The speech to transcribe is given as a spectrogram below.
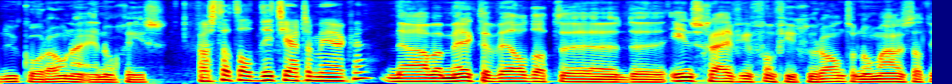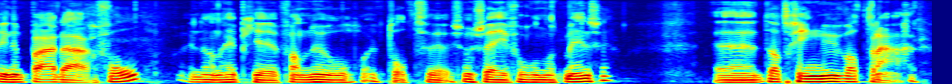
nu corona er nog is? Was dat al dit jaar te merken? Nou, we merkten wel dat uh, de inschrijving van figuranten, normaal is dat in een paar dagen vol. En dan heb je van 0 tot uh, zo'n 700 mensen. Uh, dat ging nu wat trager.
